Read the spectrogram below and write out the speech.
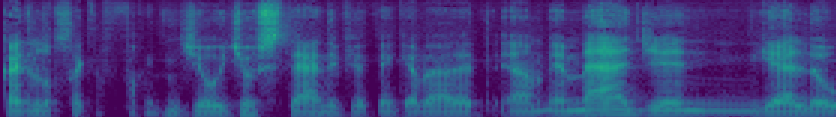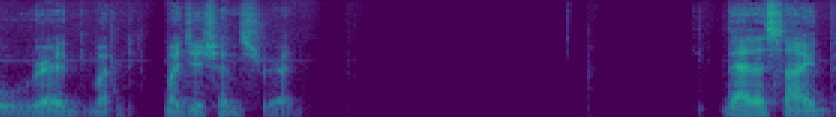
Kind of looks like a fucking JoJo stand if you think about it. Um, imagine yellow, red, ma- magician's red. That aside,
